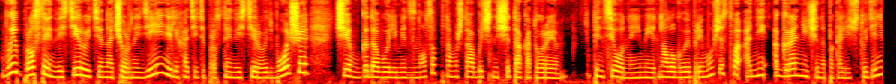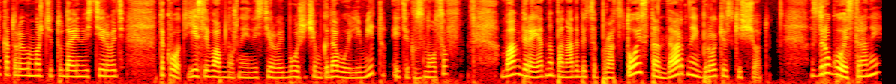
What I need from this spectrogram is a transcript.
вы просто инвестируете на черный день или хотите просто инвестировать больше, чем годовой лимит взносов, потому что обычно счета, которые пенсионные имеют налоговые преимущества, они ограничены по количеству денег, которые вы можете туда инвестировать. Так вот, если вам нужно инвестировать больше, чем годовой лимит этих взносов, вам, вероятно, понадобится простой стандартный брокерский счет. С другой стороны,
